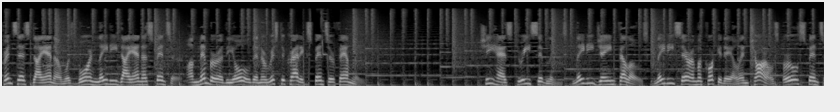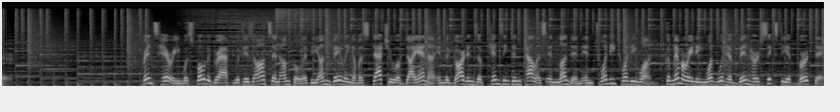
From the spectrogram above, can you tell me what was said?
Princess Diana was born Lady Diana Spencer, a member of the old and aristocratic Spencer family. She has three siblings, Lady Jane Fellowes, Lady Sarah McCorquodale and Charles, Earl Spencer. Prince Harry was photographed with his aunts and uncle at the unveiling of a statue of Diana in the gardens of Kensington Palace in London in 2021, commemorating what would have been her 60th birthday.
